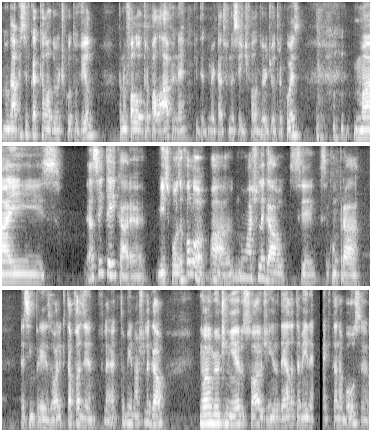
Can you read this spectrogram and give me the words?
Não dá para você ficar com aquela dor de cotovelo, para não falar outra palavra, né? Porque dentro do mercado financeiro a gente fala dor de outra coisa. Mas eu aceitei, cara. Minha esposa falou: Ah, não acho legal você, você comprar essa empresa. Olha o que tá fazendo. Eu falei: É, também não acho legal. Não é o meu dinheiro só, é o dinheiro dela também, né? Que tá na bolsa,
